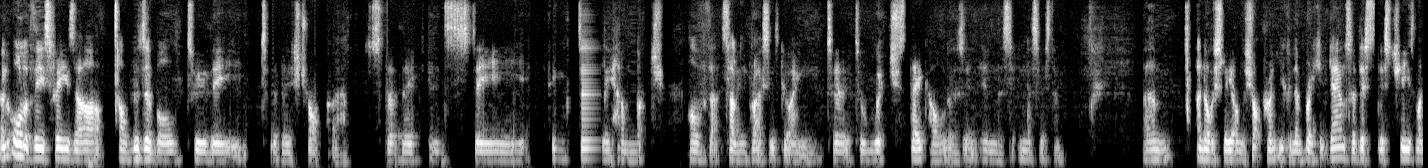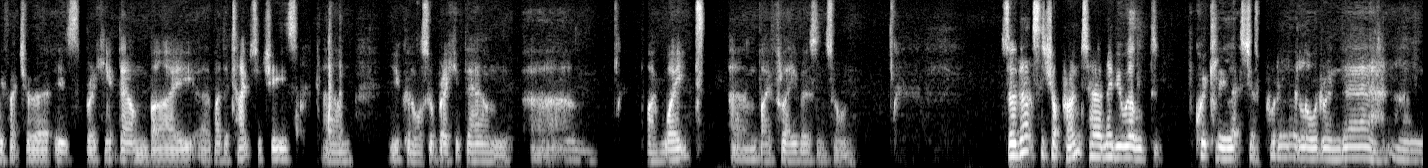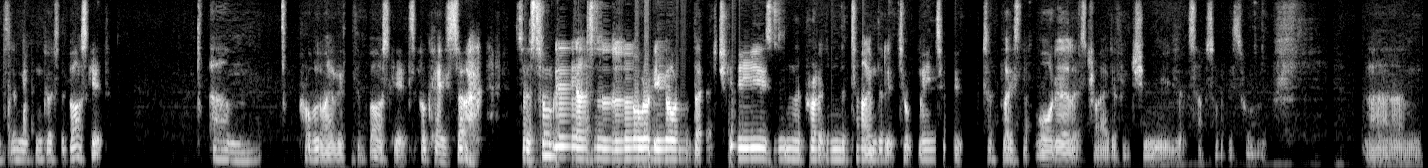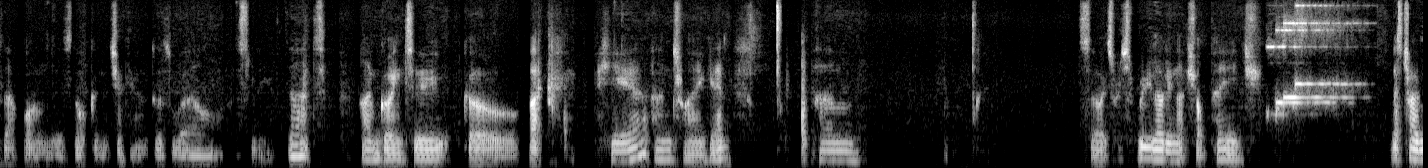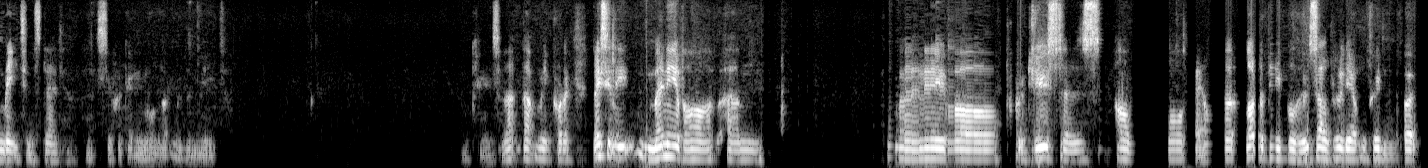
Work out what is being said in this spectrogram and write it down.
and all of these fees are, are visible to the to the shopper so they can see exactly how much of that selling price is going to, to which stakeholders in, in, the, in the system. Um, and obviously on the shop front, you can then break it down. So this, this cheese manufacturer is breaking it down by, uh, by the types of cheese. Um, you can also break it down um, by weight, um, by flavors and so on. So that's the shop front. Uh, maybe we'll quickly, let's just put a little order in there and then we can go to the basket. Um, problem with the basket. Okay, so so somebody else has already ordered that cheese in the in the time that it took me to to place that order. Let's try a different cheese. Let's have some of this one. And that one is not going to check out as well. Let's leave that. I'm going to go back here and try again. Um, so it's just reloading that shop page. Let's try meat instead. Let's see if we get any more luck with the meat. Okay, so that, that meat product, basically many of our um, many of our producers are small scale. A lot of people who sell through the open food network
